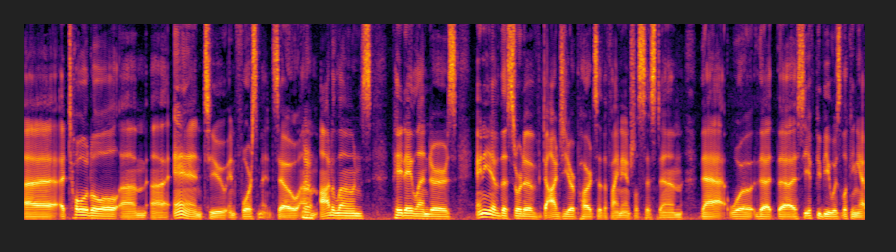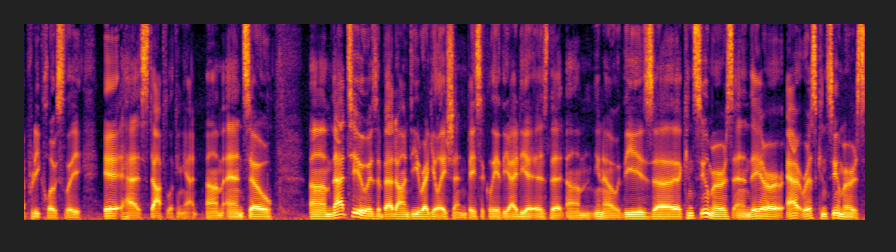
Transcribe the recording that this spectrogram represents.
uh, a total um, uh, end to enforcement. So um, auto loans, payday lenders, any of the sort of dodgier parts of the financial system that were, that the CFPB was looking at pretty closely, it has stopped looking at, um, and so. Um, that too is a bet on deregulation. Basically, the idea is that um, you know these uh, consumers and they are at-risk consumers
